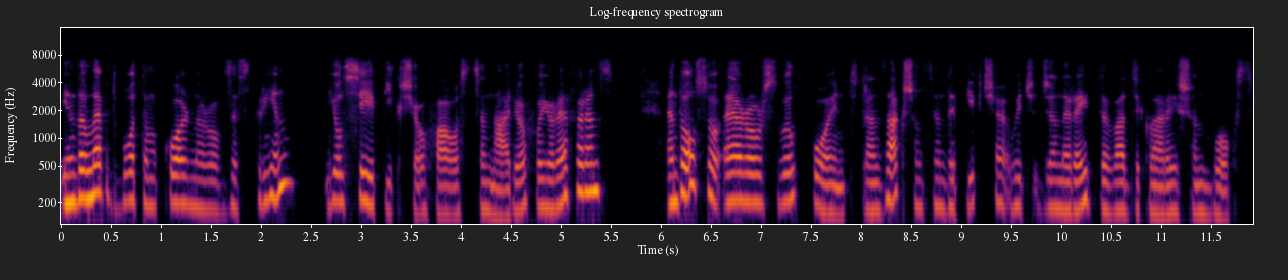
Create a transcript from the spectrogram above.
In the left bottom corner of the screen, you'll see a picture of our scenario for your reference. And also errors will point transactions in the picture which generate the VAT declaration box.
